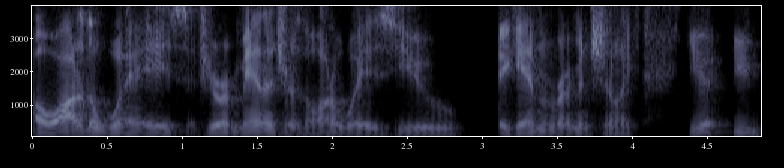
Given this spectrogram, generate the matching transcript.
a lot of the ways, if you're a manager, a lot of ways you again, remember I mentioned like you you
